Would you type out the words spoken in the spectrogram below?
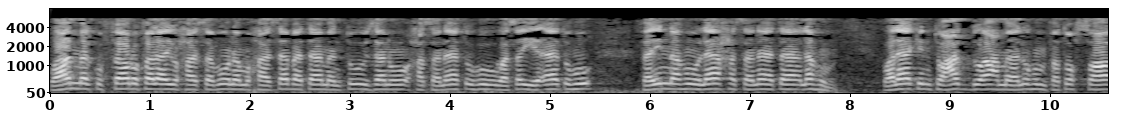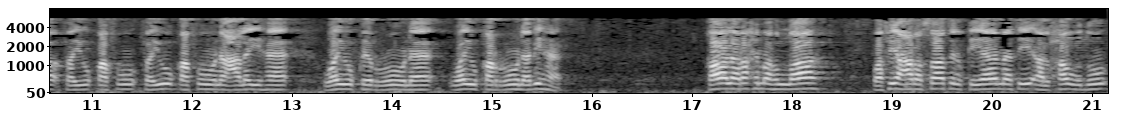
وأما الكفار فلا يحاسبون محاسبة من توزن حسناته وسيئاته فإنه لا حسنات لهم ولكن تعد أعمالهم فتحصى فيوقفو فيوقفون عليها ويقرون, ويقرون بها. قال رحمه الله وفي عرصات القيامة الحوض.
